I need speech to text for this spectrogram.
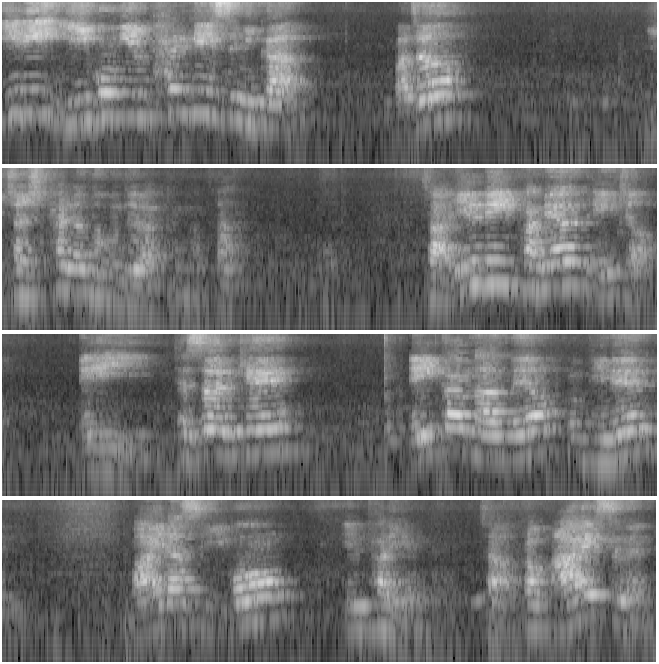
1이 2018개 있으니까 맞아? 2018년도 문제 같은 것 같다. 자1 대입하면 A죠? A. 됐어 이렇게? A 값 나왔네요. 그럼 B는 마이너스 2018이겠네. 자 그럼 RX는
